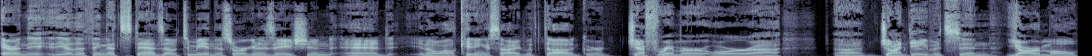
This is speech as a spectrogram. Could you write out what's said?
Aaron, the, the other thing that stands out to me in this organization, and you know, all kidding aside with Doug or Jeff Rimer or uh, uh, John Davidson, Jarmo,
